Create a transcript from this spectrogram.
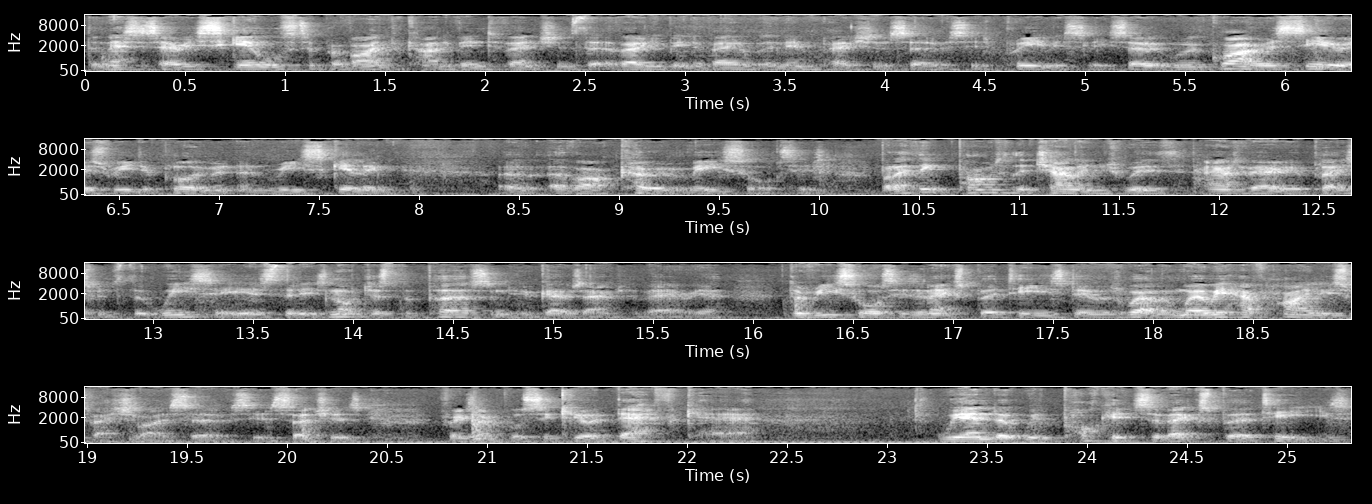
the necessary skills to provide the kind of interventions that have only been available in inpatient services previously. So it would require a serious redeployment and reskilling of, of our current resources. But I think part of the challenge with out of area placements that we see is that it's not just the person who goes out of area, the resources and expertise do as well. And where we have highly specialised services, such as, for example, secure deaf care, we end up with pockets of expertise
